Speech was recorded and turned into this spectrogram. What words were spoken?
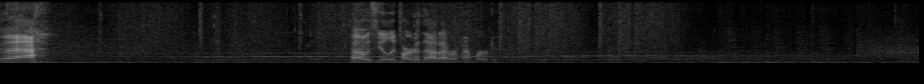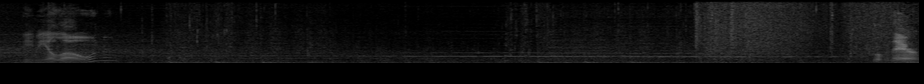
Ah! That was the only part of that I remembered. Leave me alone? Over there.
